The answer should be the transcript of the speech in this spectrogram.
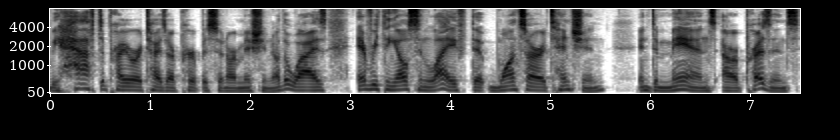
We have to prioritize our purpose and our mission. Otherwise, everything else in life that wants our attention and demands our presence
